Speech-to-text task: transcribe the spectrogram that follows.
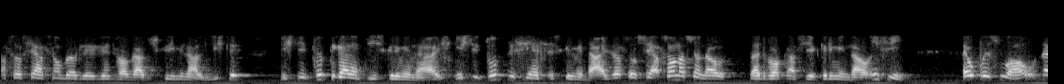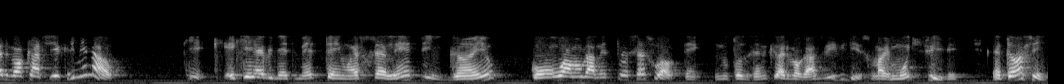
Associação Brasileira de Advogados Criminalistas, Instituto de Garantias Criminais, Instituto de Ciências Criminais, Associação Nacional da Advocacia Criminal, enfim, é o pessoal da advocacia criminal, que, que evidentemente tem um excelente ganho com o alongamento processual. Tem, não estou dizendo que o advogado vive disso, mas muitos vivem. Então, assim,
